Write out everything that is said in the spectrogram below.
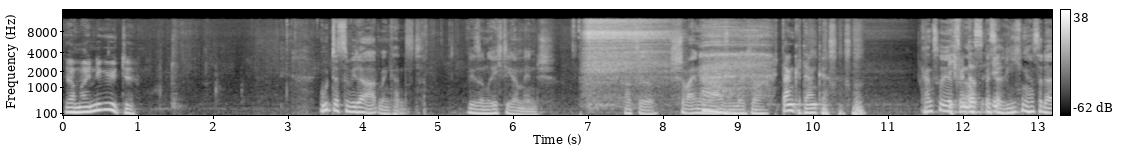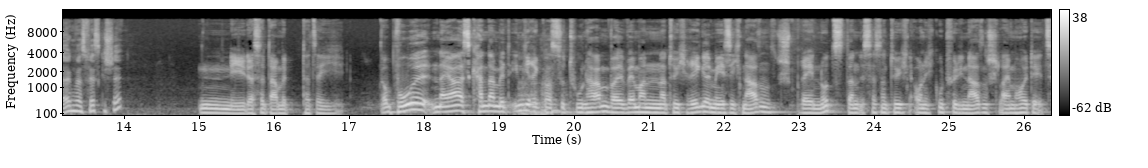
Ja, meine Güte. Gut, dass du wieder atmen kannst. Wie so ein richtiger Mensch. Hast du Schweinenasenlöcher. Danke, danke. Kannst du jetzt auch das, besser ich, riechen? Hast du da irgendwas festgestellt? Nee, das hat damit tatsächlich obwohl, naja, es kann damit indirekt was zu tun haben, weil wenn man natürlich regelmäßig Nasenspray nutzt, dann ist das natürlich auch nicht gut für die Nasenschleimhäute etc.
